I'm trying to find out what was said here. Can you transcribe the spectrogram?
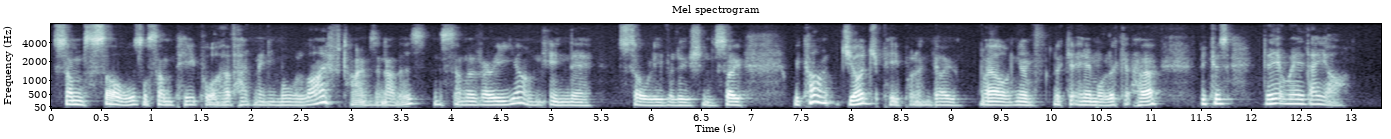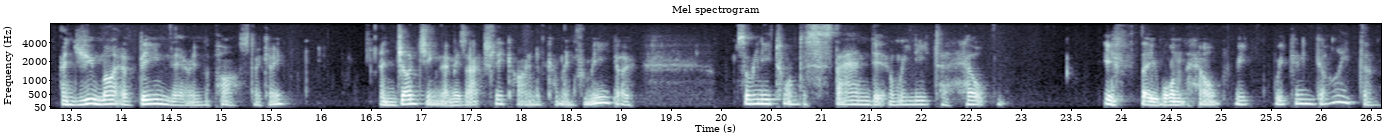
Some souls or some people have had many more lifetimes than others, and some are very young in their soul evolution. So we can't judge people and go, well, you know, look at him or look at her, because they're where they are. And you might have been there in the past, okay? And judging them is actually kind of coming from ego. So we need to understand it and we need to help. If they want help, we, we can guide them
